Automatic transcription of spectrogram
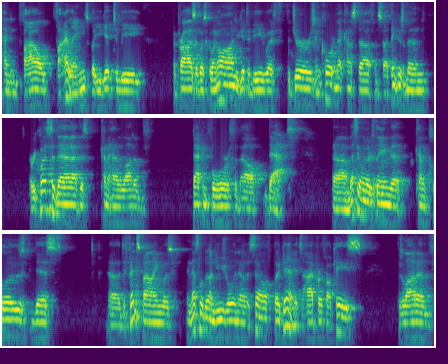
and file filings, but you get to be apprised of what's going on. You get to be with the jurors in court and that kind of stuff. And so I think there's been a request of that that's kind of had a lot of back and forth about that. Um, that's the only other thing that kind of closed this uh, defense filing was, and that's a little bit unusual in and of itself. But again, it's a high profile case. There's a lot of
